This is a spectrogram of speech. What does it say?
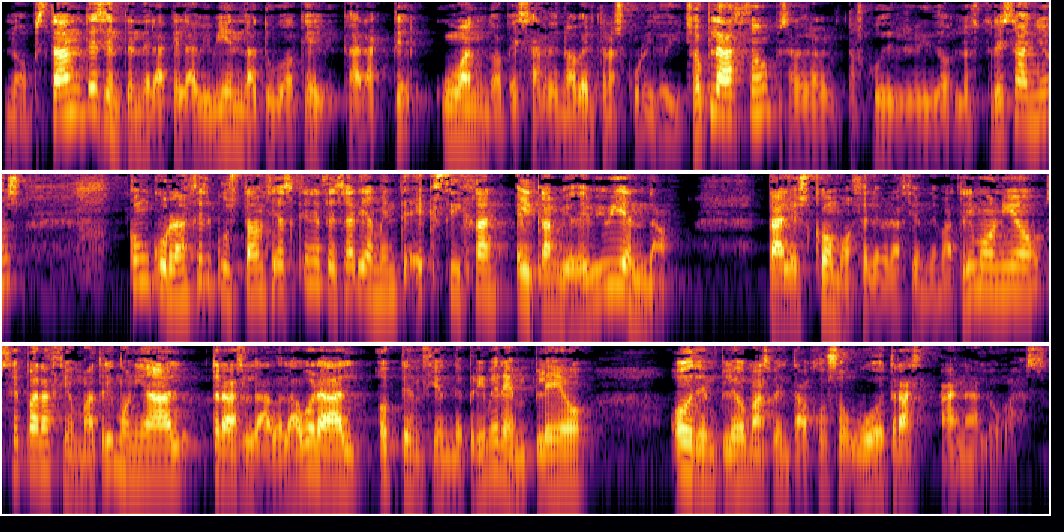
no obstante, se entenderá que la vivienda tuvo aquel carácter cuando, a pesar de no haber transcurrido dicho plazo, a pesar de no haber transcurrido los tres años, concurran circunstancias que necesariamente exijan el cambio de vivienda, tales como celebración de matrimonio, separación matrimonial, traslado laboral, obtención de primer empleo o de empleo más ventajoso u otras análogas.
